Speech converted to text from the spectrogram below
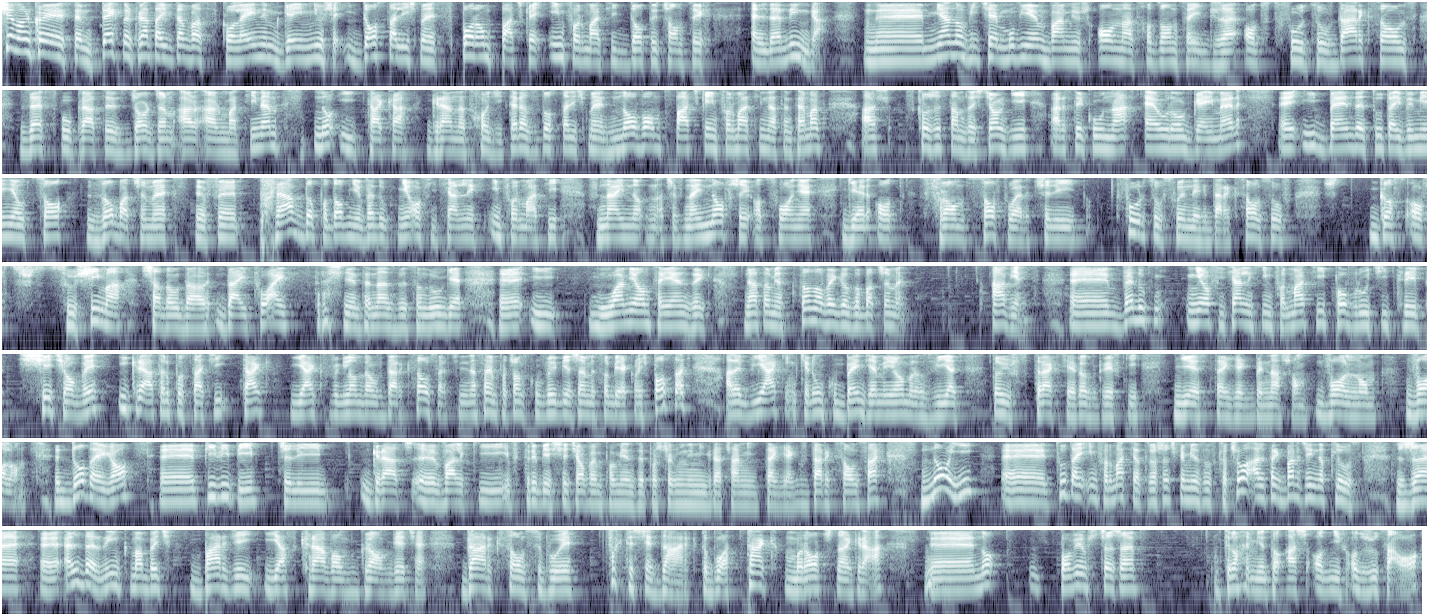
Siemanko, ja jestem Technokrata i witam Was w kolejnym Game Newsie i dostaliśmy sporą paczkę informacji dotyczących Elden Ringa. E, mianowicie mówiłem Wam już o nadchodzącej grze od twórców Dark Souls ze współpracy z George'em R. R. Martinem. No i taka gra nadchodzi. Teraz dostaliśmy nową paczkę informacji na ten temat, aż skorzystam ze ściągi artykuł na Eurogamer e, i będę tutaj wymieniał co zobaczymy w prawdopodobnie według nieoficjalnych informacji w, najno, znaczy w najnowszej odsłonie gier od From Software, czyli twórców słynnych Dark Soulsów, Ghost of Tsushima, Shadow Die Twice, strasznie te nazwy są długie e, i łamiące język. Natomiast co nowego zobaczymy? A więc, e, według nieoficjalnych informacji powróci tryb sieciowy i kreator postaci tak jak wyglądał w Dark Soulsach, czyli na samym początku wybierzemy sobie jakąś postać, ale w jakim kierunku będziemy ją rozwijać, to już w trakcie rozgrywki jest tak jakby naszą wolną wolą. Do tego e, PvP, czyli gracz e, walki w trybie sieciowym pomiędzy poszczególnymi graczami, tak jak w Dark Soulsach. No i e, tutaj informacja troszeczkę mnie zaskoczyła, ale tak bardziej na plus, że e, Elder Ring ma być bardziej jaskrawą grą. Wiecie, Dark Soulsy były faktycznie dark, to była tak mroczna gra. E, no, powiem szczerze, Trochę mnie to aż od nich odrzucało.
